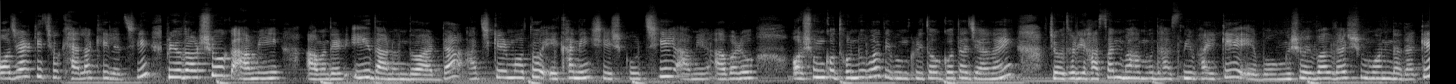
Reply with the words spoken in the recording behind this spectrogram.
মজার কিছু খেলা খেলেছি। প্রিয় দর্শক, আমি আমাদের ঈদ আনন্দ আড্ডা আজকের মতো এখানেই শেষ করছি। আমি আবারও অসংখ্য ধন্যবাদ এবং কৃতজ্ঞতা জানাই চৌধুরী হাসান মাহমুদ হাসনি ভাইকে এবং শৈবাল দাস সুমন দাদাকে।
